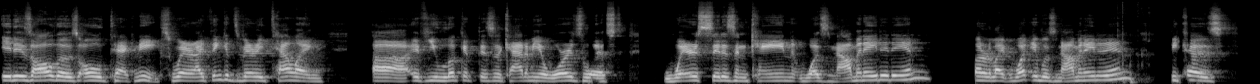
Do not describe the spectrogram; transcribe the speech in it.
it is all those old techniques where I think it's very telling uh, if you look at this Academy Awards list where Citizen Kane was nominated in, or like what it was nominated in, because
